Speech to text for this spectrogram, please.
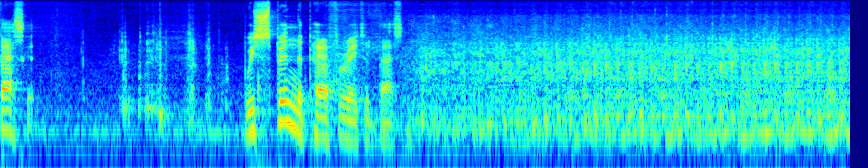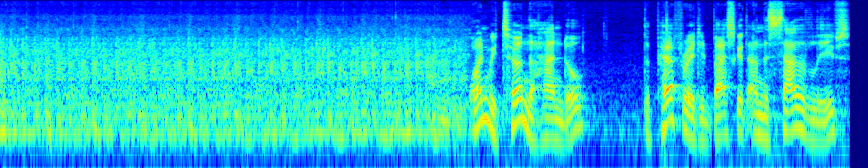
basket. We spin the perforated basket. When we turn the handle, the perforated basket and the salad leaves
